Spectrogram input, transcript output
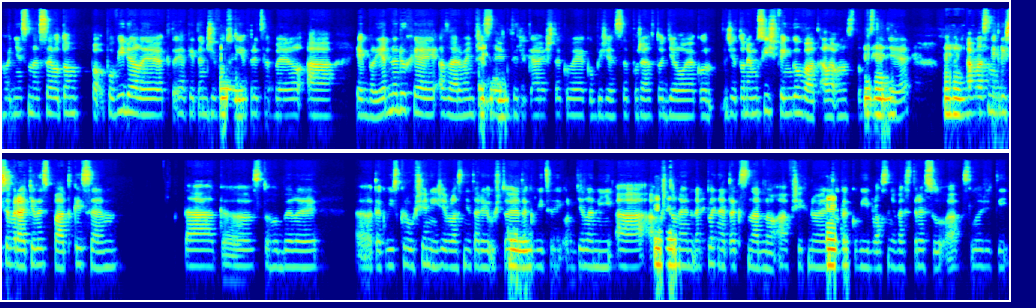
hodně jsme se o tom povídali, jak, jaký ten život v té Africe byl a jak byl jednoduchý a zároveň přesně, jak ty říkáš, takové, jakoby, že se pořád to dělo, jako, že to nemusíš fingovat, ale ono se to prostě děje. A vlastně, když se vrátili zpátky sem, tak eh, z toho byly Eh, takový zkroušený, že vlastně tady už to je mm. takový celý oddělený a, a už to mhm. ne, neplyne tak snadno a všechno je to mhm. takový vlastně ve stresu a složitý.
